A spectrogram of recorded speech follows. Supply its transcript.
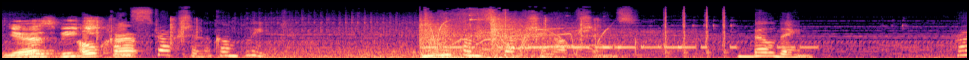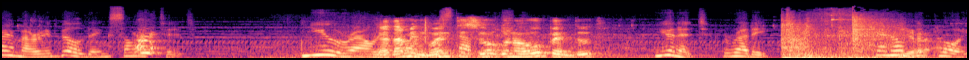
Yes, bitch. oh crap. Construction complete. New construction options. Building. Primary building selected. New round. God, I mean, point when this all gonna open, dude? Unit ready. Cannot Yeah. deploy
